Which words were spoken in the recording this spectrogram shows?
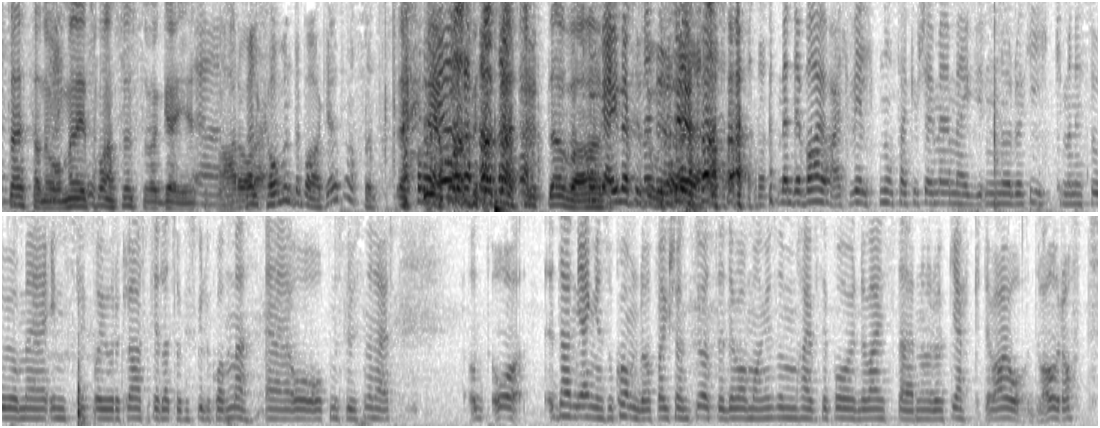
støtter noe, men jeg tror han syntes det var gøy etterpå. Ja, var... Velkommen tilbake, Edvardsen. ja, det, det, det var Men det var jo helt vilt. Nå fikk jo ikke jeg med meg når dere gikk, men jeg sto jo med innslipp og gjorde klart til at dere skulle komme eh, og åpne slusene der. Og, og, den gjengen som kom da, for jeg skjønte jo at det var mange som heiv seg på underveis der når dere gikk, det var jo, det var jo rått.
